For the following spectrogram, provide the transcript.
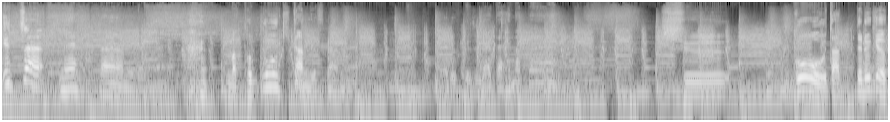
言っちゃねダメなんだけどね。まあ特務機関ですからね。うん。ネルフ時代大変だったね。週5を歌ってるけど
